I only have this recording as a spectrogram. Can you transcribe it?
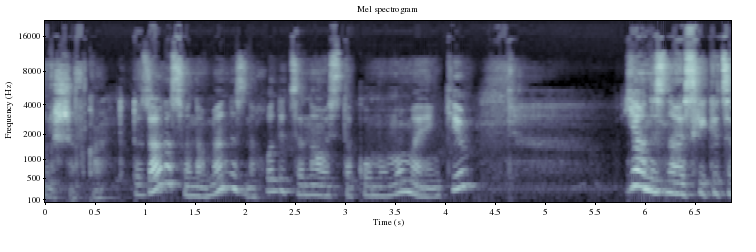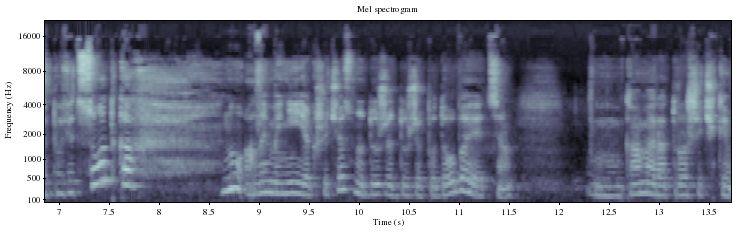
вишивка. Тобто зараз вона в мене знаходиться на ось такому моменті. Я не знаю, скільки це по відсотках. Ну, але мені, якщо чесно, дуже-дуже подобається. Камера трошечки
